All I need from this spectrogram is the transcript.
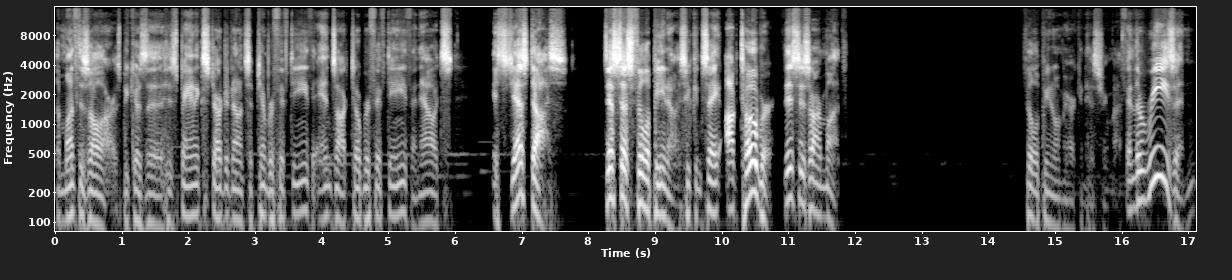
the month is all ours because the Hispanics started on September 15th, ends October 15th, and now it's it's just us, just us Filipinos who can say October, this is our month. Filipino American History Month. And the reason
